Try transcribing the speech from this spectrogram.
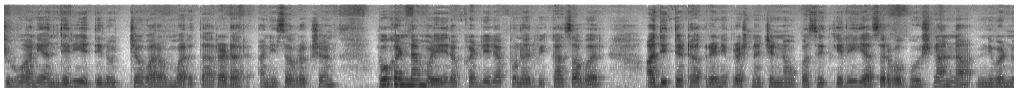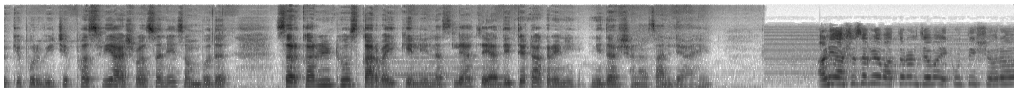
जुहू आणि अंधेरी येथील उच्च वारंवारता रडार आणि संरक्षण भूखंडामुळे रखडलेल्या पुनर्विकासावर आदित्य ठाकरेंनी प्रश्नचिन्ह उपस्थित केले. या सर्व घोषणांना निवडणुकीपूर्वीची फसवी आश्वासने संबोधत सरकारने ठोस कारवाई केली नसल्याचे आदित्य ठाकरेंनी निदर्शनास आणले आहे. आणि असे सगळे वातावरण जेव्हा एकोणतीस शहरं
